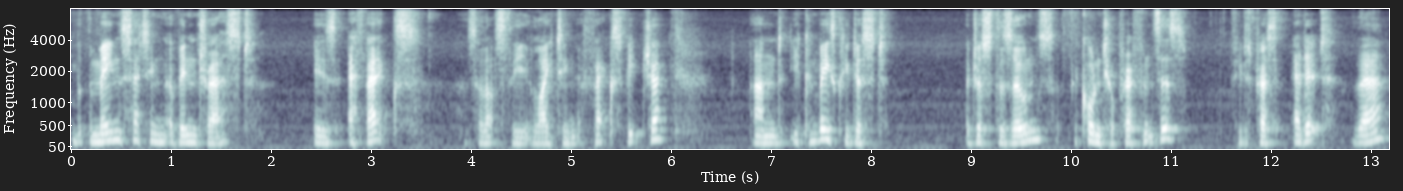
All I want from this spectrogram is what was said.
But the main setting of interest is FX, so that's the lighting effects feature. And you can basically just adjust the zones according to your preferences. So you just press edit there,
